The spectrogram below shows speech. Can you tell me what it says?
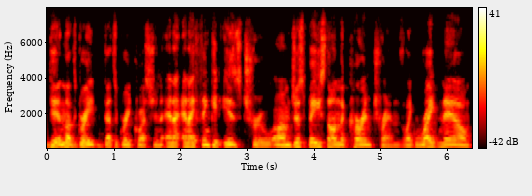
Yeah, no, that's great. That's a great question, and I, and I think it is true. Um, just based on the current trends, like right now,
